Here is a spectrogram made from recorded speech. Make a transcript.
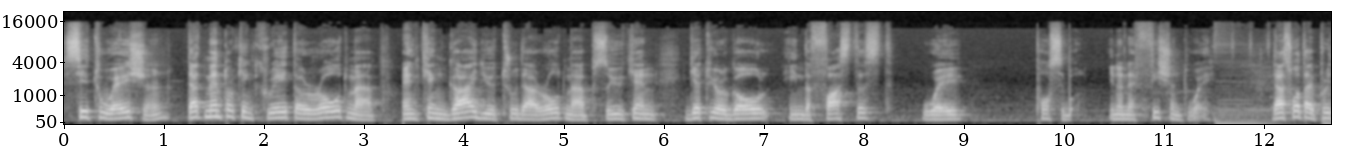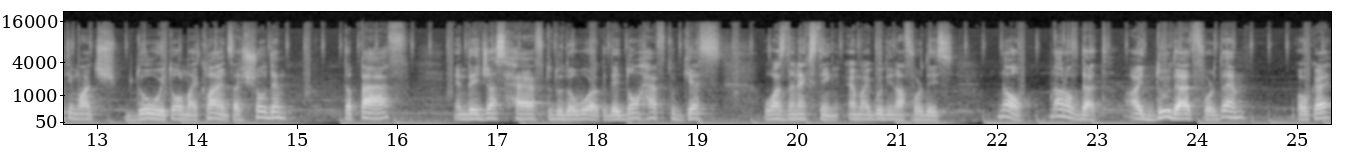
situation, that mentor can create a roadmap and can guide you through that roadmap so you can get to your goal in the fastest way possible, in an efficient way. That's what I pretty much do with all my clients. I show them the path and they just have to do the work. They don't have to guess what's the next thing. Am I good enough for this? No, none of that. I do that for them, okay?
